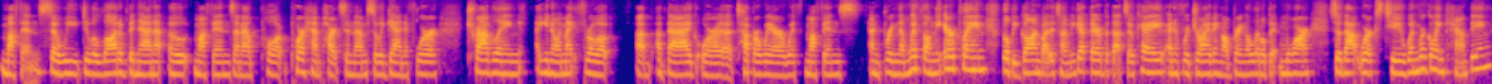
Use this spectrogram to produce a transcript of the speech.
muffins. So we do a lot of banana oat muffins and I'll pour, pour hemp hearts in them. So again, if we're traveling, you know, I might throw out a, a, bag or a Tupperware with muffins and bring them with on the airplane. They'll be gone by the time we get there, but that's okay. And if we're driving, I'll bring a little bit more. So that works too. When we're going camping,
